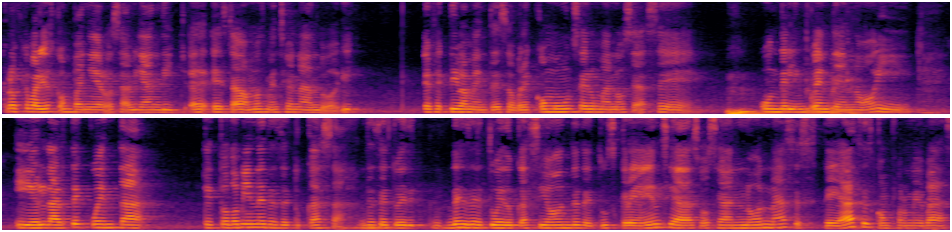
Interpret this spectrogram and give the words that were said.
creo que varios compañeros habían dicho, eh, estábamos mencionando y efectivamente sobre cómo un ser humano se hace un delincuente, Delincuente. ¿no? Y, y el darte cuenta que todo viene desde tu casa, desde tu, desde tu educación, desde tus creencias, o sea, no naces, te haces conforme vas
